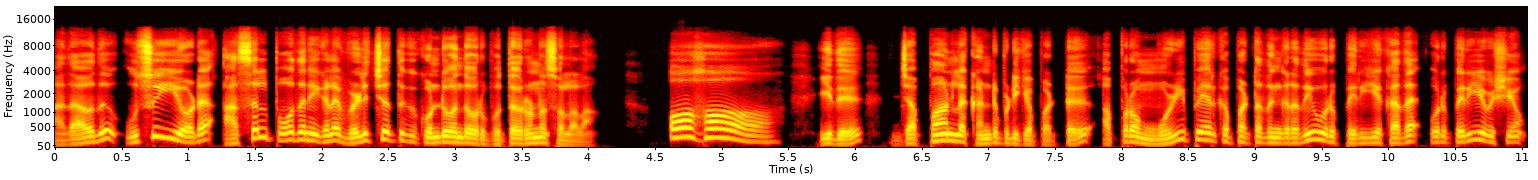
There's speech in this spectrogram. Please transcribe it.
அதாவது உசுயியோட அசல் போதனைகளை வெளிச்சத்துக்கு கொண்டு வந்த ஒரு புத்தகம்னு சொல்லலாம். ஓஹோ. இது ஜப்பான்ல கண்டுபிடிக்கப்பட்டு அப்புறம் மொழிபெயர்க்கப்பட்டதுங்கிறதே ஒரு பெரிய கதை ஒரு பெரிய விஷயம்.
